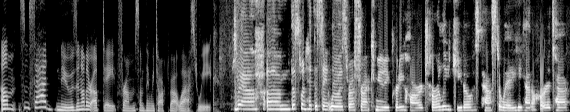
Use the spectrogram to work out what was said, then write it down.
Um, some sad news, another update from something we talked about last week. Yeah, um, this one hit the St. Louis restaurant community pretty hard. Charlie Gitto has passed away. He had a heart attack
